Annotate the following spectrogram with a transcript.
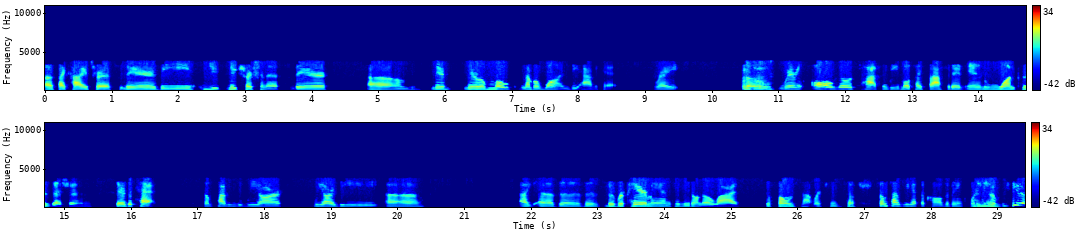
uh, psychiatrist, they're the nu- nutritionist, they're um, they're they're most number one the advocate, right? So Mhm. wearing all those hats and be multifaceted in one position they're the tech. Sometimes we are we are the uh, uh, the the the repairman because we don't know why the phone's not working. So sometimes we have to call the bank for them. you know,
